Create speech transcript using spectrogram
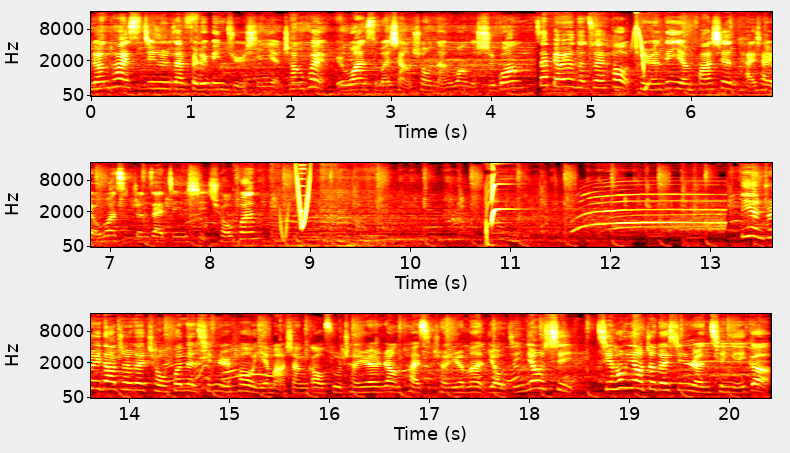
女团 Twice 近日在菲律宾举行演唱会，与 Once 们享受难忘的时光。在表演的最后，成员第一眼发现台下有 Once 正在惊喜求婚。第一眼注意到这对求婚的情侣后，也马上告诉成员，让 Twice 成员们又惊又喜，起哄要这对新人亲一个。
